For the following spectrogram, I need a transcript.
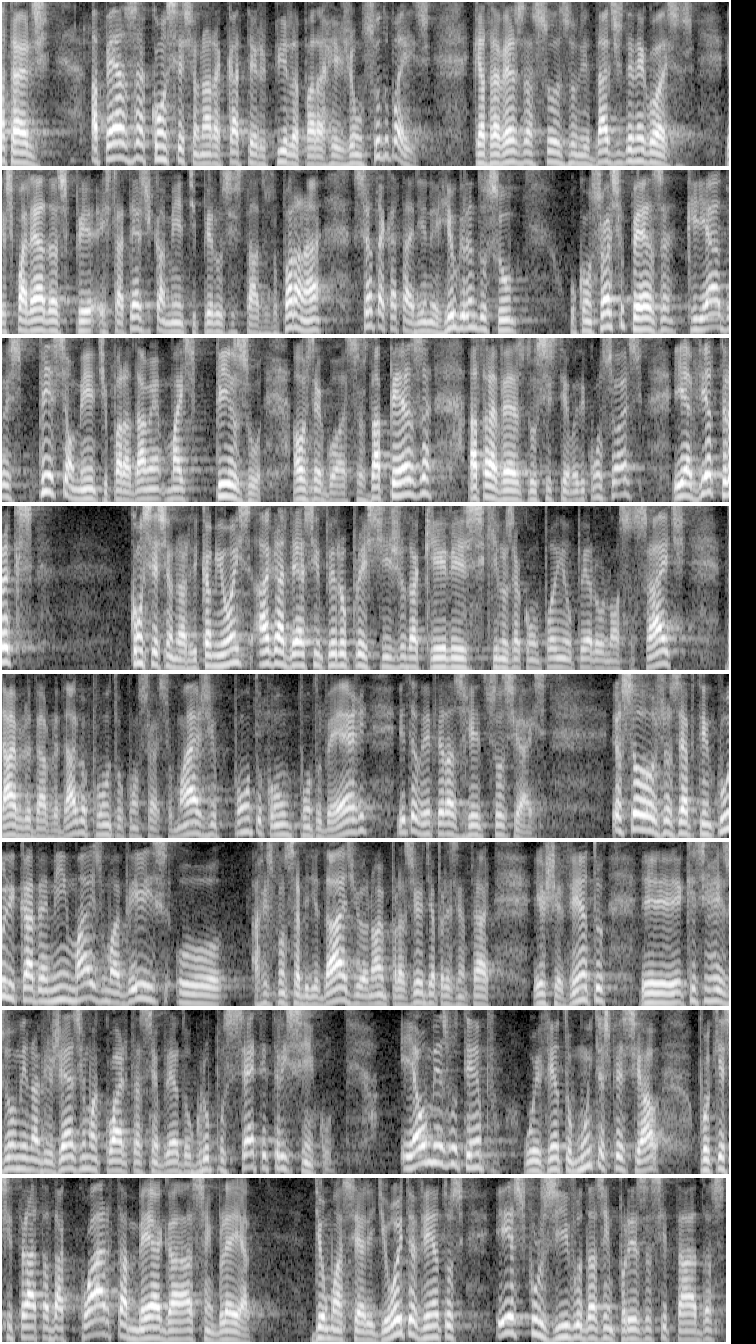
Boa tarde. A PESA, concessionária Caterpillar para a região sul do país, que através das suas unidades de negócios, espalhadas estrategicamente pelos estados do Paraná, Santa Catarina e Rio Grande do Sul, o consórcio PESA, criado especialmente para dar mais peso aos negócios da PESA, através do sistema de consórcio, e a Via Trucks, concessionária de caminhões, agradecem pelo prestígio daqueles que nos acompanham pelo nosso site, www.consórciomage.com.br e também pelas redes sociais. Eu sou José Bittencourt e cabe a mim, mais uma vez, o, a responsabilidade e o enorme prazer de apresentar este evento, eh, que se resume na 24ª Assembleia do Grupo 735. E, ao mesmo tempo, um evento muito especial, porque se trata da quarta mega assembleia de uma série de oito eventos exclusivo das empresas citadas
